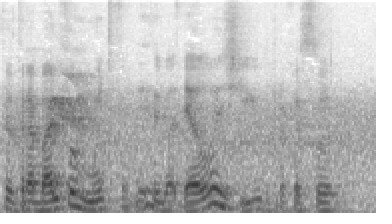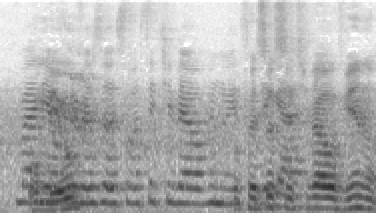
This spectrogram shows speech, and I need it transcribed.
Seu trabalho foi muito. Recebeu até elogio do professor. Valeu, meu- professor, se você estiver ouvindo isso. Professor, se você estiver ouvindo,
